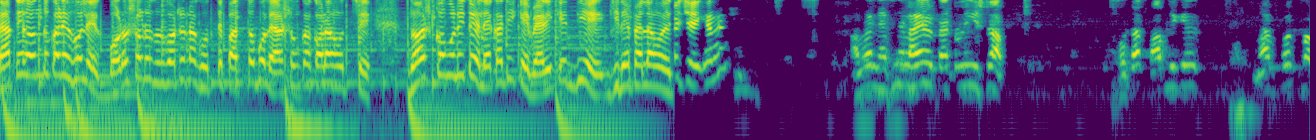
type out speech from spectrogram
রাতের অন্ধকারে হলে বড়সড় দুর্ঘটনা ঘটতে পারত বলে আশঙ্কা করা হচ্ছে। ধস কবলিত এলাকাটিকে ব্যারিকেড দিয়ে ঘিরে ফেলা হয়েছে এখানে? আমরা ন্যাশনাল হাইওয়ে পেট্রোলিং স্টাফ হঠাৎ পাবলিকের মারফত বা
